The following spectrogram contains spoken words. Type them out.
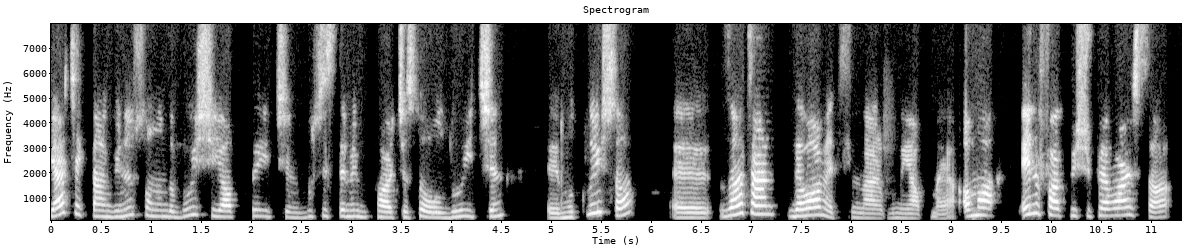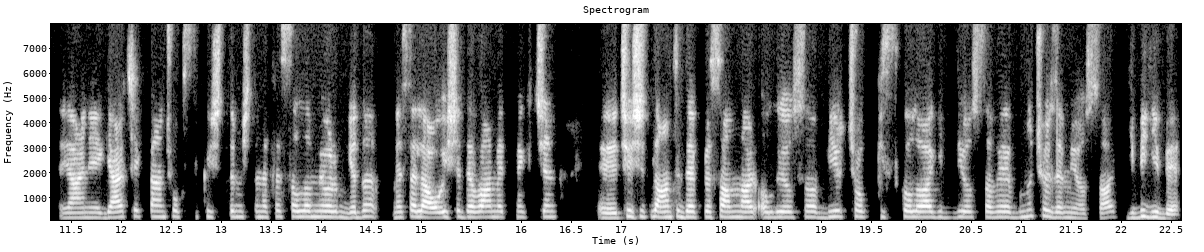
gerçekten günün sonunda bu işi yaptığı için, bu sistemin bir parçası olduğu için e, mutluysa e, zaten devam etsinler bunu yapmaya. Ama en ufak bir şüphe varsa yani gerçekten çok sıkıştım işte nefes alamıyorum ya da mesela o işe devam etmek için e, çeşitli antidepresanlar alıyorsa birçok psikoloğa gidiyorsa ve bunu çözemiyorsa gibi gibi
